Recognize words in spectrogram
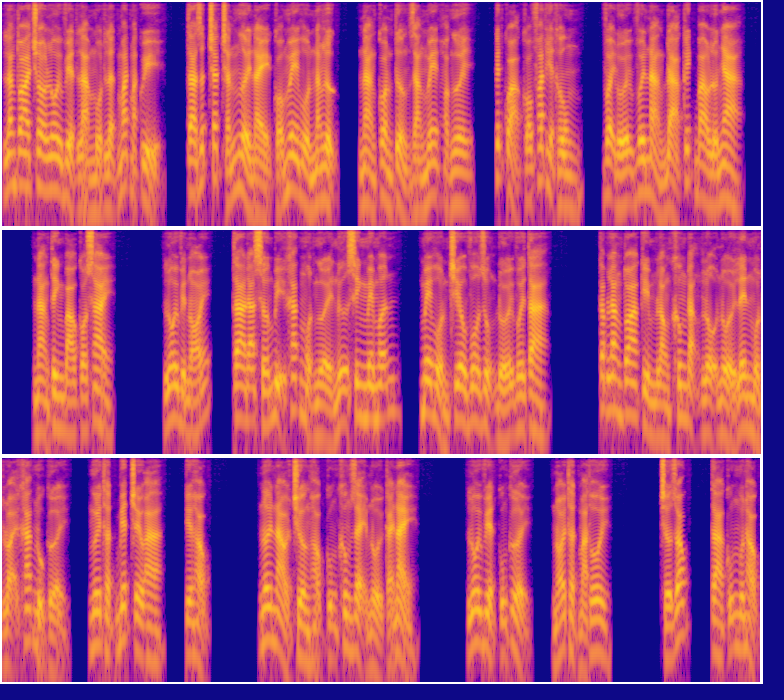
Lan toa cho lôi việt làm một lật mắt mặt quỷ, ta rất chắc chắn người này có mê hồn năng lực, nàng còn tưởng rằng mê hoặc ngươi, kết quả có phát hiện không, vậy đối với nàng đã kích bao lớn nha. Nàng tình báo có sai. Lôi việt nói, ta đã sớm bị khác một người nữ sinh mê mẫn mê hồn chiêu vô dụng đối với ta. Cắp lăng toa kìm lòng không đặng lộ nổi lên một loại khác nụ cười, ngươi thật biết trêu à? kia học. Nơi nào trường học cũng không dạy nổi cái này lôi việt cũng cười, nói thật mà thôi. Chớ dóc ta cũng muốn học.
